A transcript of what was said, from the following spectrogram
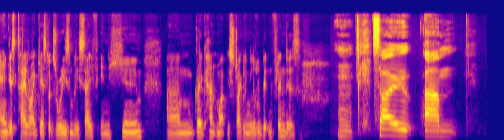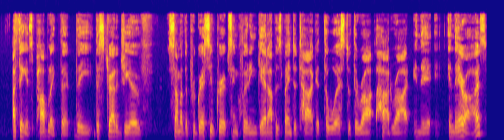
Angus Taylor, I guess, looks reasonably safe in Hume. Um, Greg Hunt might be struggling a little bit in Flinders. Mm. So um, I think it's public that the the strategy of some of the progressive groups, including Get Up, has been to target the worst of the right, hard right in their in their eyes.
